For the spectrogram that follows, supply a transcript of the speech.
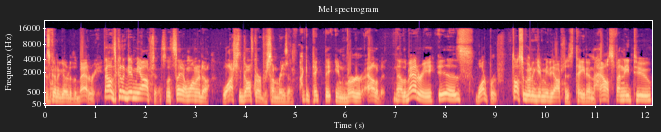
is going to go to the battery. Now it's going to give me options. Let's say I wanted to wash the golf cart for some reason. I can take the inverter out of it. Now the battery is waterproof. It's also going to give me the option to take it in the house if I need to.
